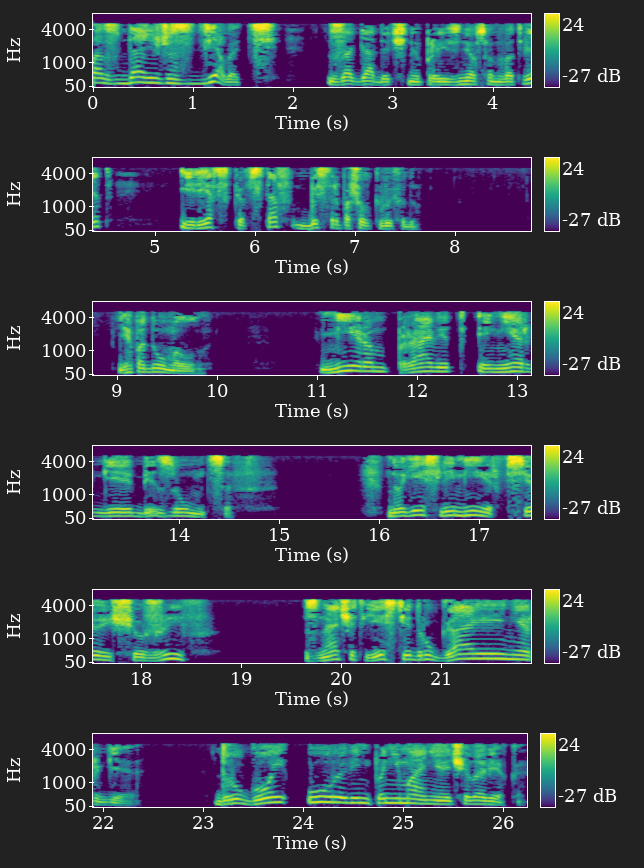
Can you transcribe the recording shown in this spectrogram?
опоздаешь сделать?» — загадочно произнес он в ответ и, резко встав, быстро пошел к выходу. Я подумал, миром правит энергия безумцев. Но если мир все еще жив, значит, есть и другая энергия, другой уровень понимания человека.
